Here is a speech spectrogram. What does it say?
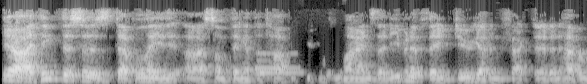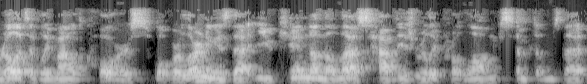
Yeah, I think this is definitely uh, something at the top of people's minds that even if they do get infected and have a relatively mild course, what we're learning is that you can nonetheless have these really prolonged symptoms that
